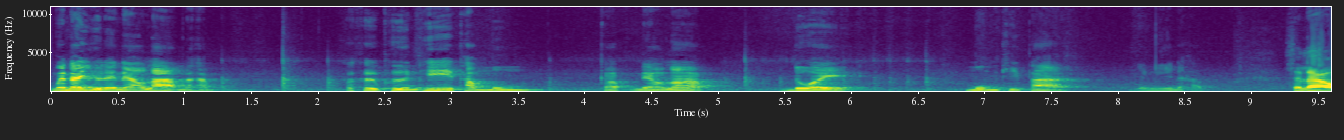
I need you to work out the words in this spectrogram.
ไม่ได้อยู่ในแนวราบนะครับ ก็คือพื้นที่ทำมุมกับแนวราบด้วยมุมทีต้าอย่างนี้นะครับ เสร็จแล้ว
